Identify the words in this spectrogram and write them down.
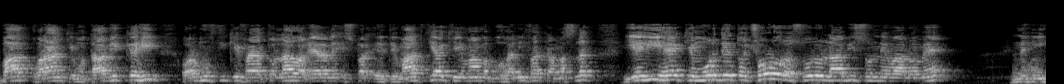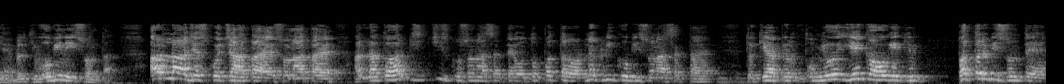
بات قرآن کے مطابق کہی اور مفتی کفایت اللہ وغیرہ نے اس پر اعتماد کیا کہ امام ابو حنیفہ کا مسلک یہی ہے کہ مردے تو چھوڑو رسول اللہ بھی سننے والوں میں نہیں ہے، بلکہ وہ بھی نہیں سنتا۔ اللہ جس کو چاہتا ہے، سناتا ہے۔ اللہ تو ہر کسی چیز کو سنا سکتا ہے، وہ تو پتھر اور لکڑی کو بھی سنا سکتا ہے۔ تو کیا پھر تم یہ کہو گے کہ پتھر بھی سنتے ہیں؟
